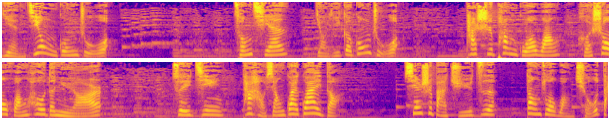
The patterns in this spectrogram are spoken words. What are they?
眼镜公主。从前有一个公主，她是胖国王和瘦皇后的女儿。最近她好像怪怪的，先是把橘子当作网球打，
